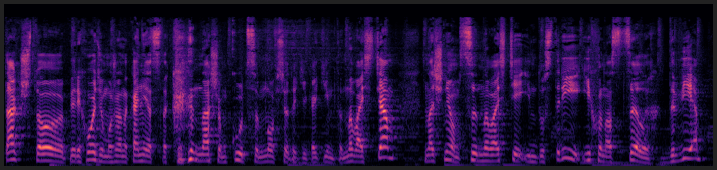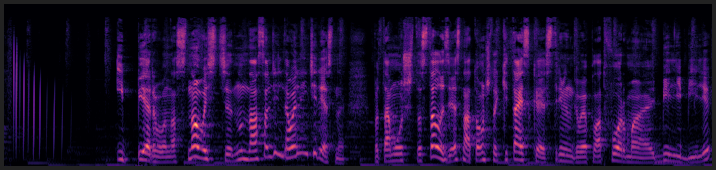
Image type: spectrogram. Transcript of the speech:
Так что переходим уже наконец-то к нашим куцам, но все-таки каким-то новостям. Начнем с новостей индустрии. Их у нас целых две. И первая у нас новость, ну, на самом деле, довольно интересная, потому что стало известно о том, что китайская стриминговая платформа Bilibili Э,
